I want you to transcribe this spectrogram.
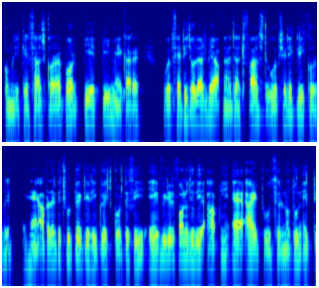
কম লিখে সার্চ করার পর পিএফপি মেকারের ওয়েবসাইটটি চলে আসবে। আপনারা জাস্ট ফার্স্ট ওয়েবসাইটে ক্লিক করবেন। হ্যাঁ, আপনাদেরকে ছোট্ট একটি রিকোয়েস্ট করতেছি। এই ভিডিওর ফলে যদি আপনি এআই টুলসের নতুন একটি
